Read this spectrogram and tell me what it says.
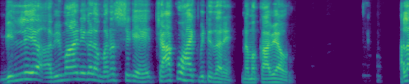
ಗಿಲ್ಲಿಯ ಅಭಿಮಾನಿಗಳ ಮನಸ್ಸಿಗೆ ಚಾಕು ಹಾಕಿಬಿಟ್ಟಿದ್ದಾರೆ ನಮ್ಮ ಕಾವ್ಯ ಅವರು. ಅಲ್ಲ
